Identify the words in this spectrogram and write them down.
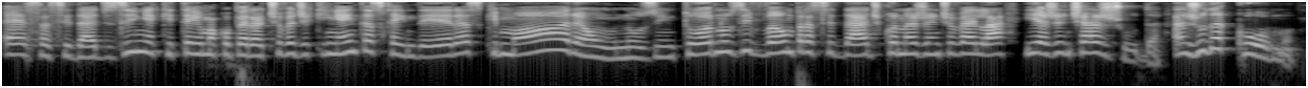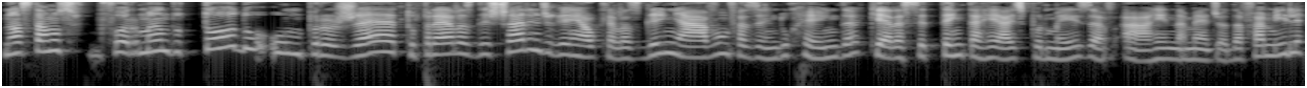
essa cidadezinha que tem uma cooperativa de 500 rendeiras que moram nos entornos e vão para a cidade quando a gente vai lá e a gente ajuda. Ajuda como? Nós estamos formando todo um projeto para elas deixarem de ganhar o que elas ganhavam fazendo renda, que era 70 reais por mês, a, a renda média da família,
